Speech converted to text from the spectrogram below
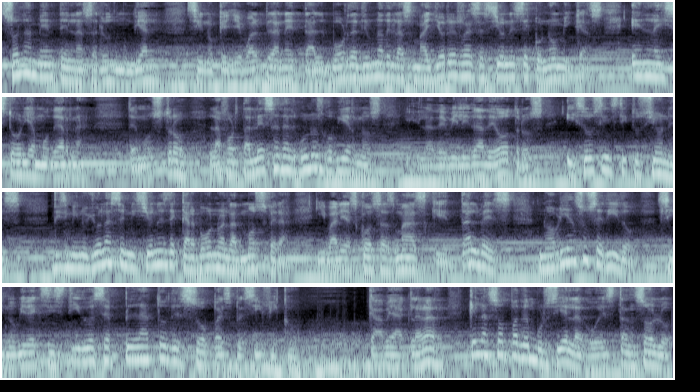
solamente en la salud mundial, sino que llevó al planeta al borde de una de las mayores recesiones económicas en la historia moderna. Demostró la fortaleza de algunos gobiernos y la debilidad de otros y sus instituciones. Disminuyó las emisiones de carbono a la atmósfera y varias cosas más que tal vez no habrían sucedido si no hubiera existido ese plato de sopa específico. Cabe aclarar que la sopa de murciélago es tan solo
